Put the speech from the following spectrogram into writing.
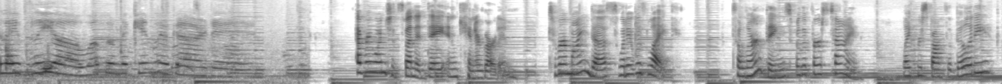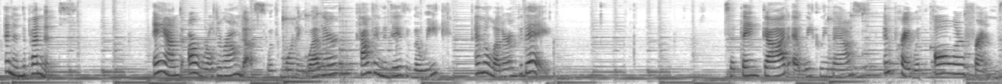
name's Leo. Welcome to kindergarten. Everyone should spend a day in kindergarten to remind us what it was like to learn things for the first time, like responsibility and independence, and our world around us with morning weather, counting the days of the week, and the letter of the day. To thank God at weekly Mass and pray with all our friends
